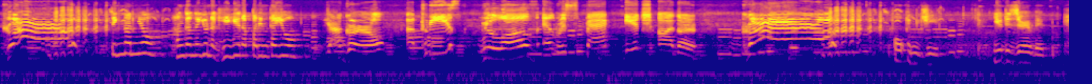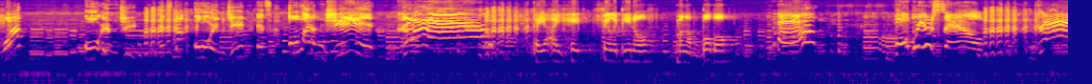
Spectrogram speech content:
Girl! Tingnan nyo, hanggang ngayon naghihirap pa rin kayo. Yeah, girl. At least we love and respect each other. Girl! OMG. You deserve it. What? OMG. It's not OMG. It's OMG. Girl! Kaya I hate Filipino, mga bobo. Huh? Bobo yourself. Girl!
